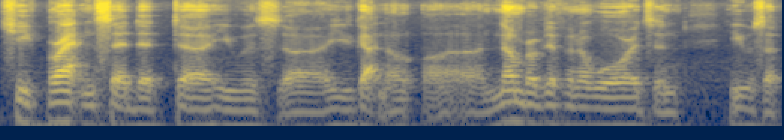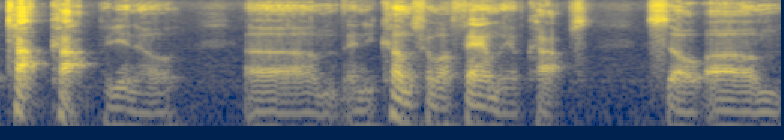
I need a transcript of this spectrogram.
Chief Bratton said that uh, he was uh, he's gotten a, a, number of different awards, and he was a top cop, you know, um, and he comes from a family of cops. So. Um,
